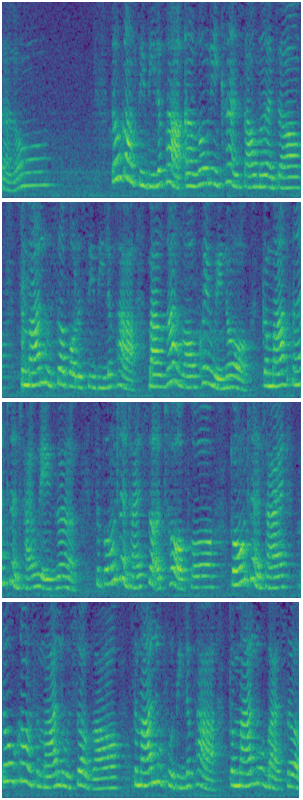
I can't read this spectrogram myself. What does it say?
တန်လော တောကောင်စီဒီလဖအန်ကုန်နိခန့်ဆောင်မအကြောင်းစမားလူဆော့ policy ဒီလဖဘာငါငောခွေဝေနောကမားခန်းထန်ထိုင်းဝေကစပုံးထန်ထိုင်းဆော့အထော့ဖောပုံးထန်ထိုင်းတောကောင်စမားလူဆော့ကောင်စမားလူဖူဒီလဖကမားလူပါဆော့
